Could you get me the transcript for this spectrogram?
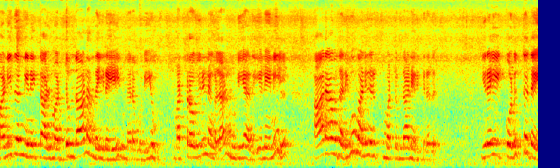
மனிதன் நினைத்தால் மட்டும்தான் அந்த இறையை உணர முடியும். மற்ற உயிரினங்களால் முடியாது. ஏனெனில் ஆறாவது அறிவு மனிதருக்கு மட்டும்தான் இருக்கிறது. இறையை கொடுத்ததை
